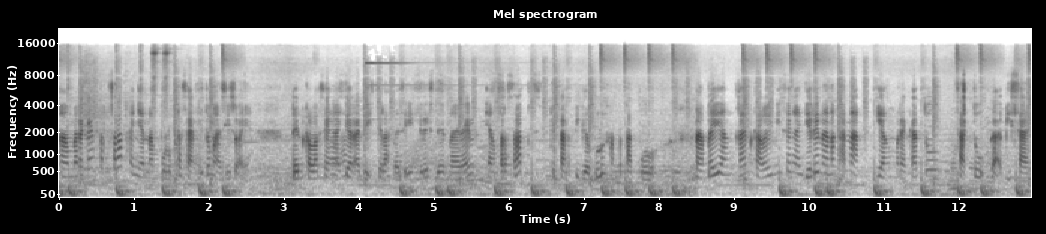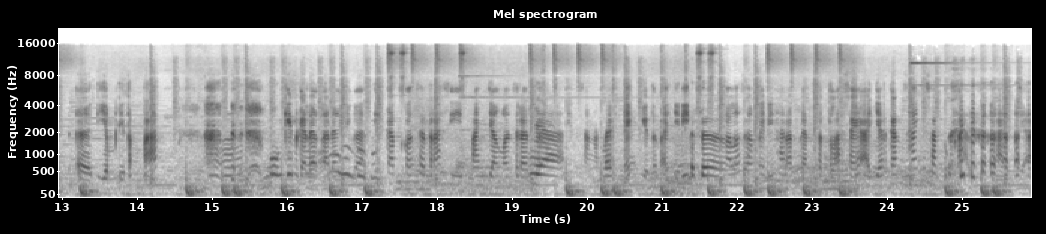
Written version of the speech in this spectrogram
uh, mereka yang terserap hanya 60% itu mahasiswa ya. Dan kalau saya ngajar ada istilah bahasa Inggris dan lain-lain yang terserap sekitar 30 sampai 40 nah bayangkan kalau ini saya ngajarin anak-anak yang mereka tuh satu nggak bisa uh, diem di tempat. Mungkin kadang-kadang juga tingkat konsentrasi panjang konsentrasi. Yeah pendek gitu kan jadi Betul. kalau sampai diharapkan setelah saya ajarkan hanya satu kali saja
